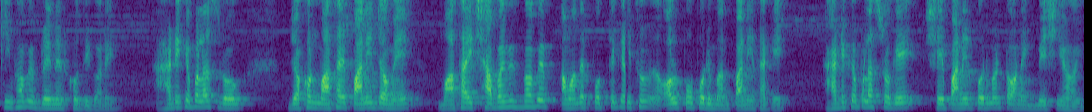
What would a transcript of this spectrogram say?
কীভাবে ব্রেনের ক্ষতি করে? হার্ডিকোপ্যালাস রোগ যখন মাথায় পানি জমে, মাথায় স্বাভাবিকভাবে আমাদের প্রত্যেকের কিছু অল্প পরিমাণ পানি থাকে। হার্ডিকোপ্যালাস রোগে সেই পানির পরিমাণটা অনেক বেশি হয়।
